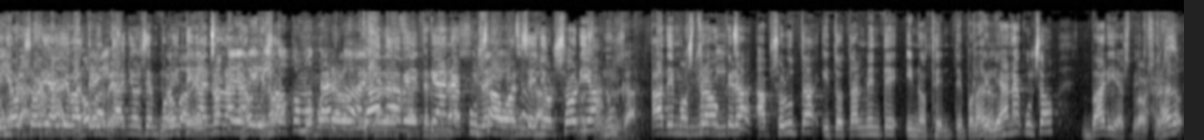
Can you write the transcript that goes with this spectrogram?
señor Soria lleva 30 años en política y no la han acusado. Cada vez que han acusado al señor Soria, ha demostrado que era absoluta y totalmente inocente, porque le han acusado varias veces. Claro.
